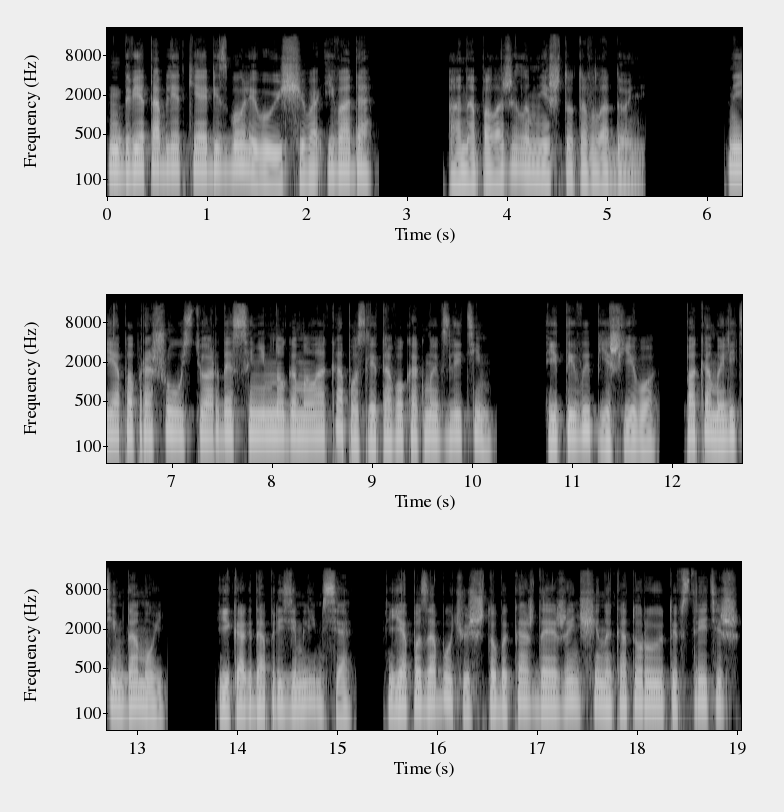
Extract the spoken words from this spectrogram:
Две таблетки обезболивающего и вода. Она положила мне что-то в ладонь. Я попрошу у стюардессы немного молока после того, как мы взлетим. И ты выпьешь его, пока мы летим домой. И когда приземлимся, я позабочусь, чтобы каждая женщина, которую ты встретишь,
